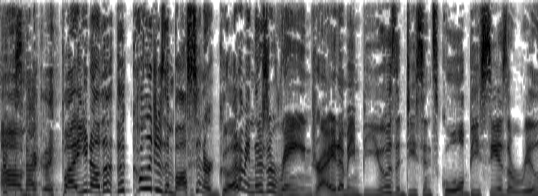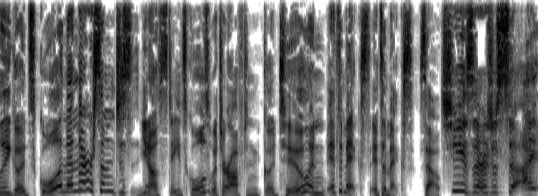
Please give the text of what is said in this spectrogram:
Um, exactly. But you know, the, the colleges in Boston are good. I mean, there's a range, right? I mean, BU is a decent school. BC is a really good school. And then there are some just, you know, state schools, which are often good too. And it's a mix. It's a mix. So Jeez, there's just so, I.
